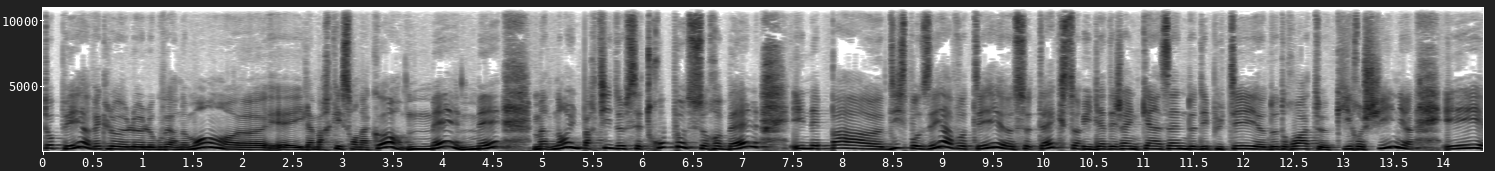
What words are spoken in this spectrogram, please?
topé avec le, gouvernement. Euh, et il a marqué son accord. Mais, mais maintenant, une partie de ses troupes se rebelle et n'est pas euh, disposée à voter euh, ce texte. Il y a déjà une quinzaine de députés de droite qui rechignent. Et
